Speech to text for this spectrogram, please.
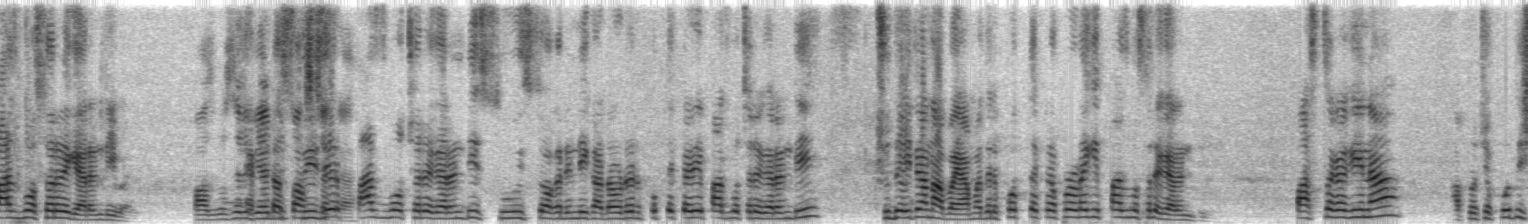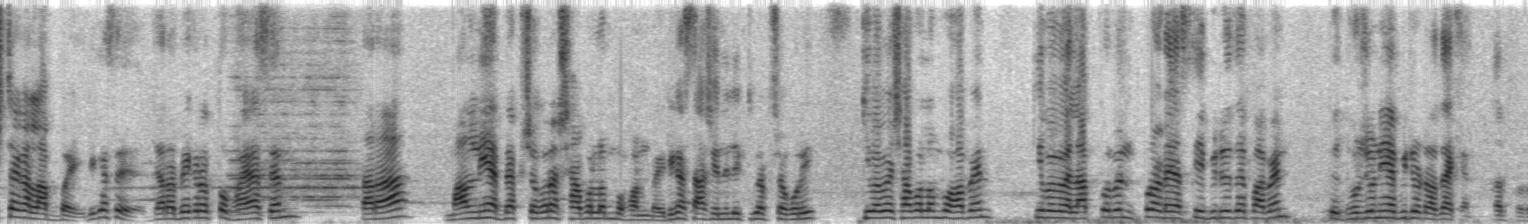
পাঁচ বছরের গ্যারান্টি ভাই। পাঁচ বছরের একটা গ্যারান্টি সুইচের পাঁচ বছরের গ্যারান্টি সুইচ ইন্ডিকেটর কাটাউটের প্রত্যেকটারই পাঁচ বছরের গ্যারান্টি শুধু এটা না ভাই আমাদের প্রত্যেকটা প্রোডাক্টই পাঁচ বছরের গ্যারান্টি পাঁচ টাকা কিনা আপনার হচ্ছে পঁচিশ টাকা লাভ ভাই ঠিক আছে? যারা বেকারত্ব ভাই আছেন তারা মাল নিয়ে ব্যবসা করা স্বাবলম্ব হন ভাই ঠিক আছে? আসেন ইলেকট্রিক ব্যবসা করি। কীভাবে স্বাবলম্ব হবেন কীভাবে লাভ করবেন পুরোটাই আজকে ভিডিওতে পাবেন। তো ধৈর্য নিয়ে ভিডিওটা দেখেন। তারপর?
